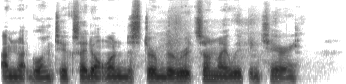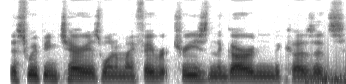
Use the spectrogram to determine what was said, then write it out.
I'm not going to because I don't want to disturb the roots on my weeping cherry. This weeping cherry is one of my favorite trees in the garden because it's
